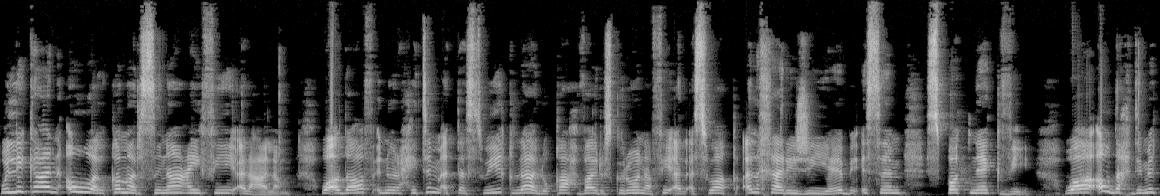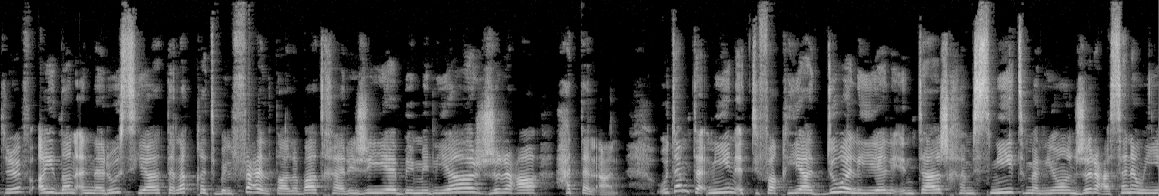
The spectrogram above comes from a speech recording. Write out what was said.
واللي كان أول قمر صناعي في العالم. وأضاف أنه رح يتم التسويق للقاح فيروس كورونا في الأسواق الخارجية باسم سبوتنيك V. وأوضح ديمتريف أيضا أن روسيا تلقت بالفعل طلبات خارجية بمليار جرعة حتى الآن. وتم تأمين اتفاقيات دولية لإنتاج 500 مليون جرعة سنويا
